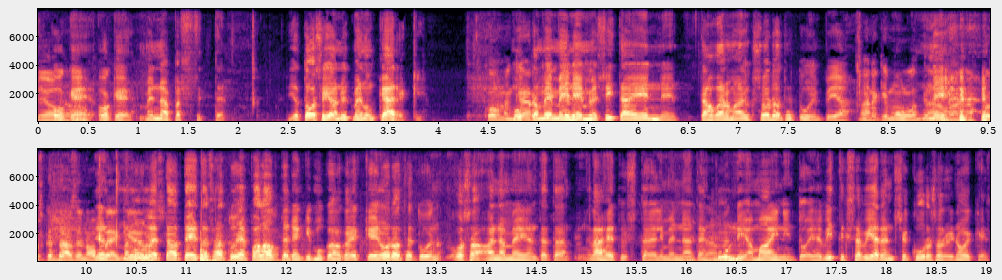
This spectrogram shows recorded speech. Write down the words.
Joo. Okei, okei, okay. mennäänpä sitten. Ja tosiaan, nyt meillä on kärki, Kolmen mutta kärki, me menemme eli- sitä ennen. Tämä on varmaan yksi odotetuimpia. Ainakin mulla tää Niin. on aina, koska tää on se Ja nopea mä luulen, että tämä on teitä saatujen palautteidenkin mukaan kaikkein odotetuin osa aina meidän tätä lähetystä, eli mennään tähän kunniamainintoihin. Ja vittikö sä viedä nyt se kursorin oikeaan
